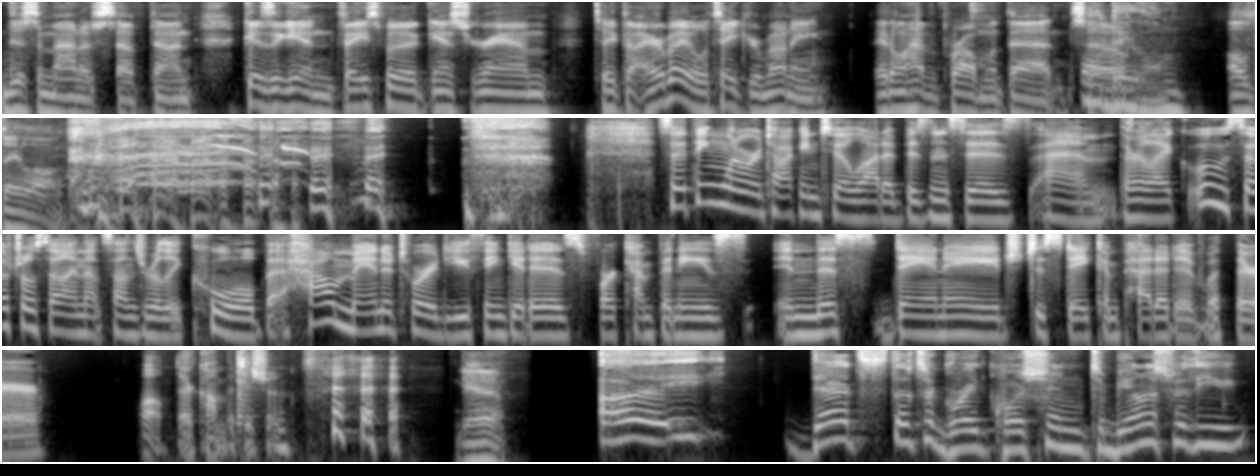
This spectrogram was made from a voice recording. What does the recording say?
this amount of stuff done. Because again, Facebook, Instagram, TikTok, everybody will take your money. They don't have a problem with that. So all day long. All day long. so I think when we're talking to a lot of businesses, um, they're like, "Oh, social selling that sounds really cool." But how mandatory do you think it is for companies in this day and age to stay competitive with their well, their competition? yeah. Uh, that's that's a great question. To be honest with you,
